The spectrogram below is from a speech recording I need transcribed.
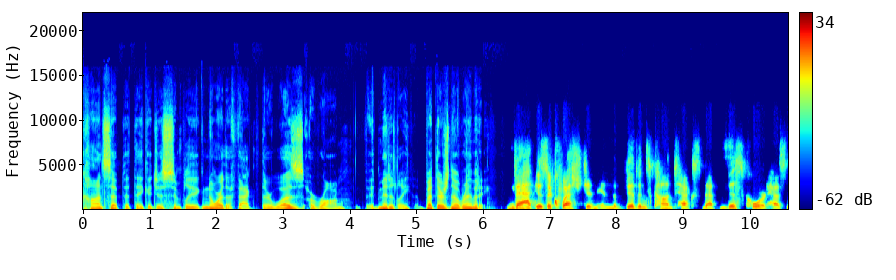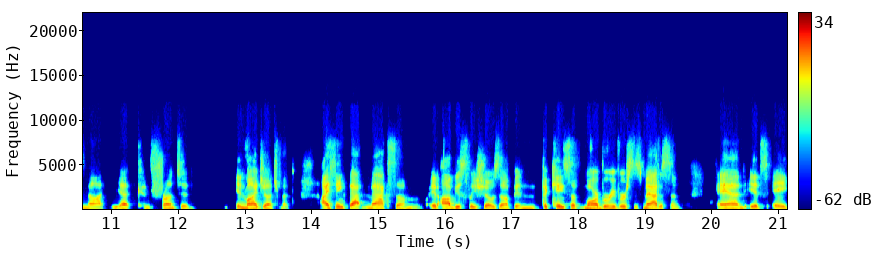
concept that they could just simply ignore the fact that there was a wrong, admittedly, but there's no remedy? That is a question in the Bivens context that this court has not yet confronted, in my judgment. I think that maxim, it obviously shows up in the case of Marbury versus Madison, and it's a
